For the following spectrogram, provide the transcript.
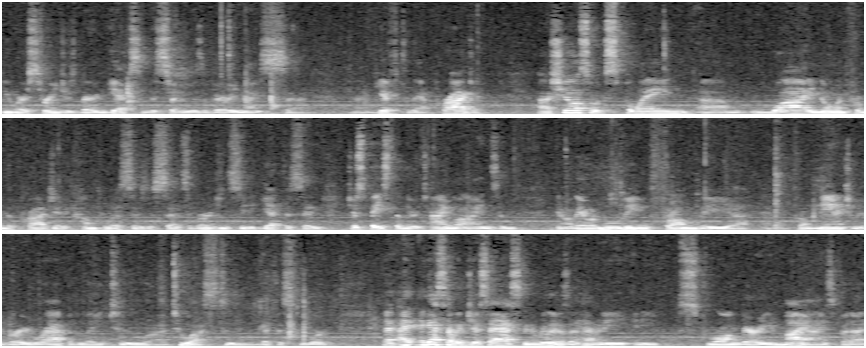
beware strangers bearing gifts, and this certainly was a very nice uh, uh, gift to that project. Uh, she also explained um, why no one from the project had come to us. There's a sense of urgency to get this in, just based on their timelines, and you know they were moving from the uh, from management very rapidly to uh, to us to get this to work. I, I guess I would just ask, and it really doesn't have any any strong bearing in my eyes, but I,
